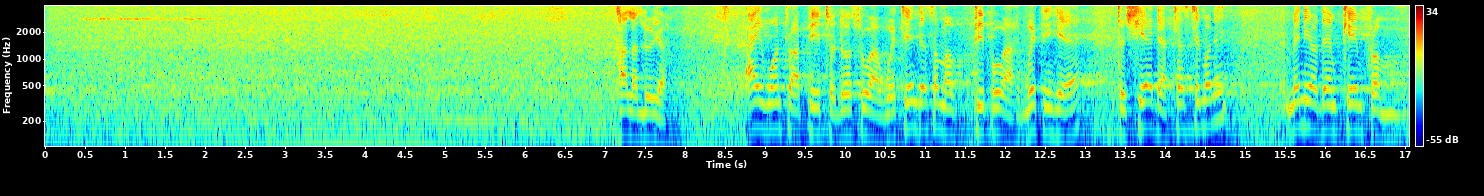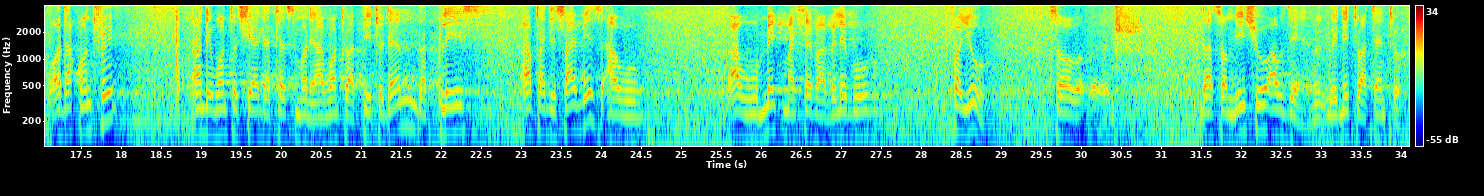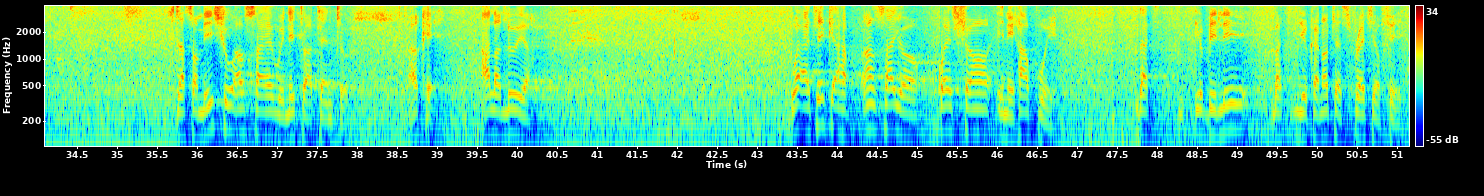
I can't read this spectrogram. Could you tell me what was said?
Hallelujah. I want to appeal to those who are waiting. There's some of people are waiting here to share their testimony. Many of them came from other country and they want to share their testimony. I want to appeal to them that please, after the service, I will I will make myself available for you. So uh, there's some issue out there we need to attend to. There's some issue outside we need to attend to. Okay. Hallelujah. Well, I think I have answered your question in a halfway. That you believe, but you cannot express your faith.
